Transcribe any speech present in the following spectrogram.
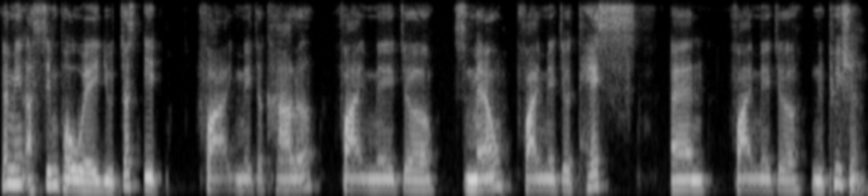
That means a simple way, you just eat five major color, five major smell, five major tastes, and five major nutrition.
